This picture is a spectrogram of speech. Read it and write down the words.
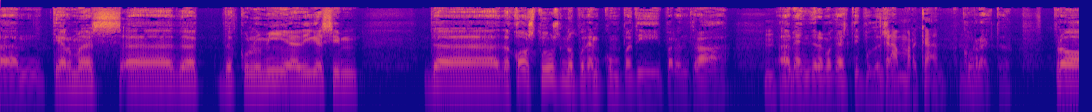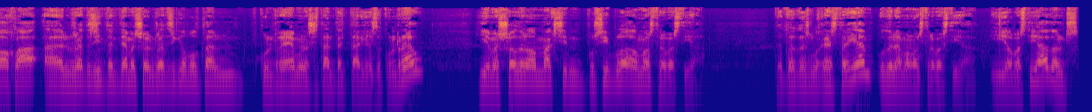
en termes eh, de- d'economia, diguéssim, de, de costos, no podem competir per entrar a vendre amb aquest tipus de gent. Gran mercat. Correcte. Però, clar, eh, nosaltres intentem això. Nosaltres aquí al voltant conreem unes 70 hectàrees de conreu i amb això donar el màxim possible al nostre bestiar. De totes el que ens traiem, ho donem al nostre bestiar. I el bestiar, doncs,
